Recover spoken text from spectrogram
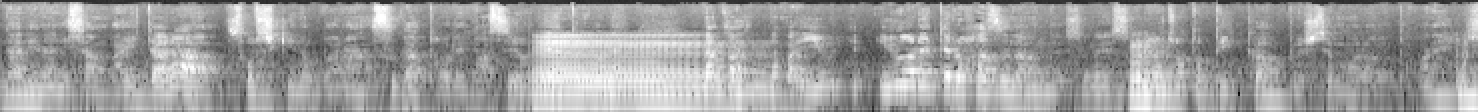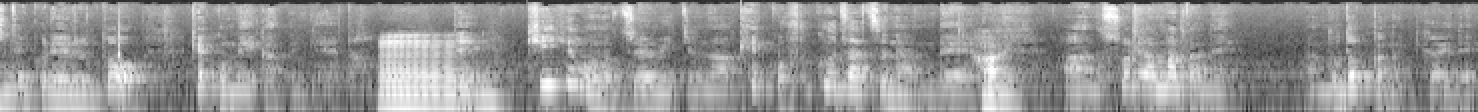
何々さんがいたら組織のバランスが取れますようねとかね。んなんかなんか言言われてるはずなんですね。それをちょっとピックアップしてもらうとかね、うん。してくれると結構明確に出ると、うん。で企業の強みっていうのは結構複雑なんで、はい。あのそれはまたねあのどっかの機会で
